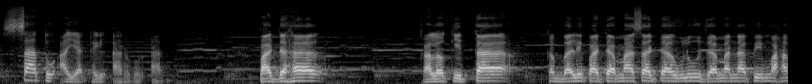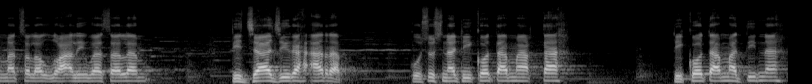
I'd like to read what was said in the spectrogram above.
satu ayat dari Al-Quran. Padahal kalau kita kembali pada masa dahulu zaman Nabi Muhammad SAW di Jazirah Arab, khususnya di kota Makkah, di kota Madinah,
